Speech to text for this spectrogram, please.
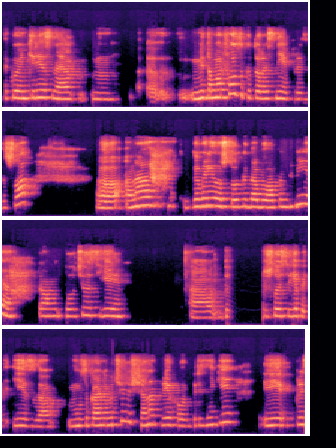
такое интересная э, метаморфоза, которая с ней произошла. Э, она говорила, что когда была пандемия, там получилось ей, э, пришлось уехать из музыкального училища, она приехала в Березники, и при,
